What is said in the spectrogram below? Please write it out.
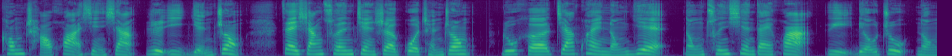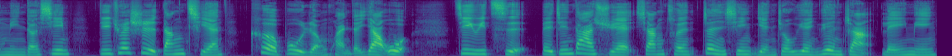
空巢化现象日益严重，在乡村建设过程中，如何加快农业、农村现代化与留住农民的心，的确是当前刻不容缓的要务。基于此，北京大学乡村振兴研究院院长雷明。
